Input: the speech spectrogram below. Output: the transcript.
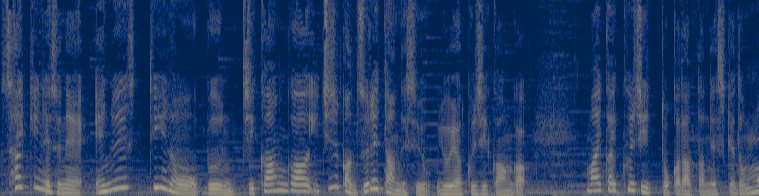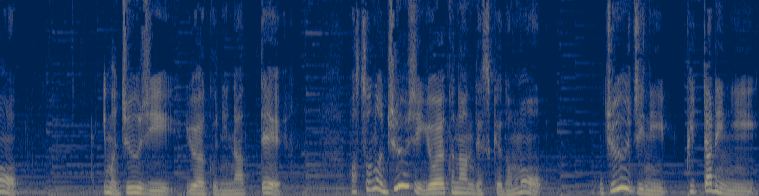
最近ですね、NST の分時間が1時間ずれたんですよ、予約時間が。毎回9時とかだったんですけども、今10時予約になって、まあ、その10時予約なんですけども、10時にぴったりに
